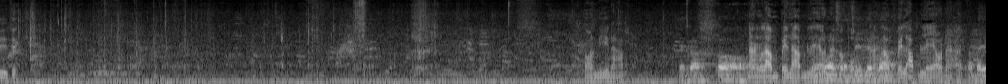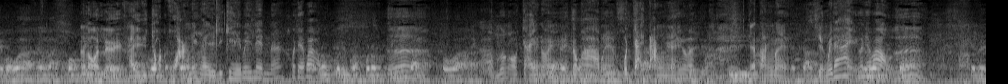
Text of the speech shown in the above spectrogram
ดีสิตอนนี้นะครับ นะครับก็ นางลำไปลำแล้วนะครับผมนางลำไปลำแล้วนะครับทำไมบอกว่าข้างหลังมองตลอดเลยใครที่จอดขวางได้ไงลิเกไม่เล่นนะ เข้าใจเปล่ารบกวนด้วยความเคารพจริงนะครับเพราะว่าผมต้องเอาใจหน่อยเจ้าภาพไงคนจ่ายตังค์ไงใช่ไหมจ่ายตังค์หน่อยเสียงไม่ได้เข้าใจเปล่าเออ ก็เลย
